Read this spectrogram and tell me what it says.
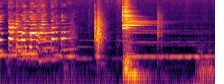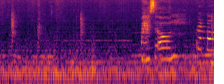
លោកតានិមន្តមកហើយតាបង ម៉ែសេអូនព្រះប៉ង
